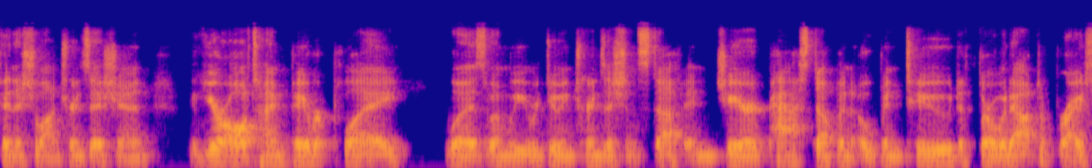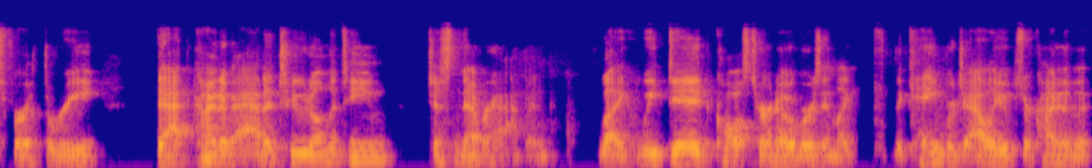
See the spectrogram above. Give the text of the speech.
finish line transition, your all-time favorite play was when we were doing transition stuff and Jared passed up an open two to throw it out to Bryce for a three. That kind of attitude on the team just never happened. Like we did cause turnovers and like the Cambridge alley oops are kind of the,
